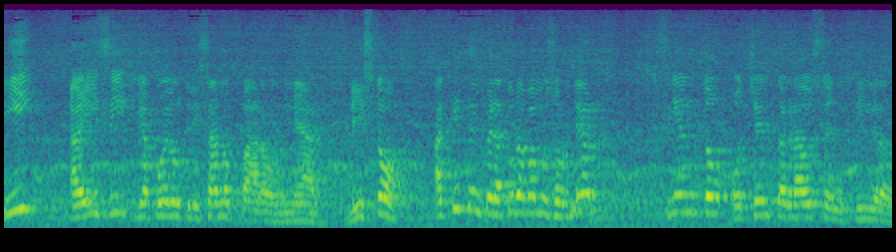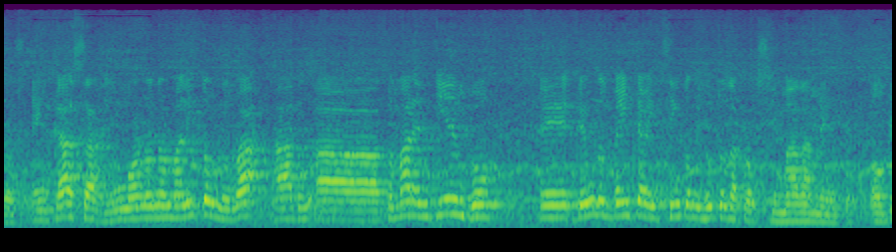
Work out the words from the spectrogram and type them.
y ahí sí ya puedo utilizarlo para hornear. ¿Listo? ¿A qué temperatura vamos a hornear? 180 grados centígrados. En casa, en un horno normalito, nos va a, tomar en tiempo eh, de unos 20 a 25 minutos aproximadamente. ¿Ok?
